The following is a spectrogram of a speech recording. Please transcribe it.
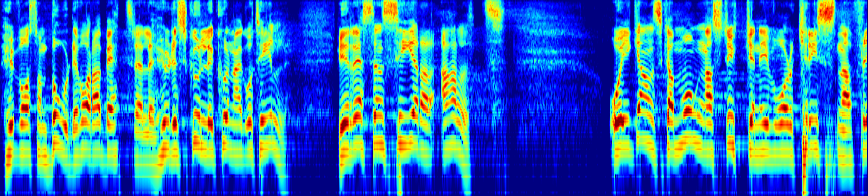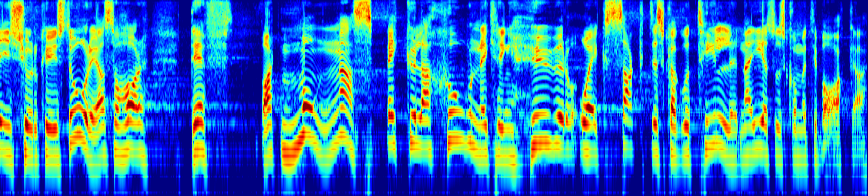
hur, vad som borde vara bättre eller hur det skulle kunna gå till. Vi recenserar allt. Och i ganska många stycken i vår kristna frikyrkohistoria så har det varit många spekulationer kring hur och exakt det ska gå till när Jesus kommer tillbaka.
